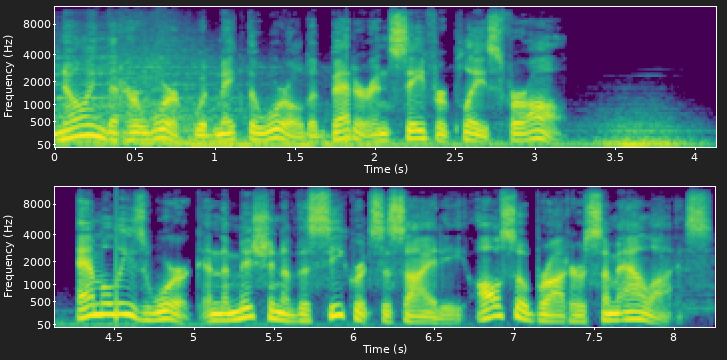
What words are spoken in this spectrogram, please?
knowing that her work would make the world a better and safer place for all. Emily's work and the mission of the Secret Society also brought her some allies.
